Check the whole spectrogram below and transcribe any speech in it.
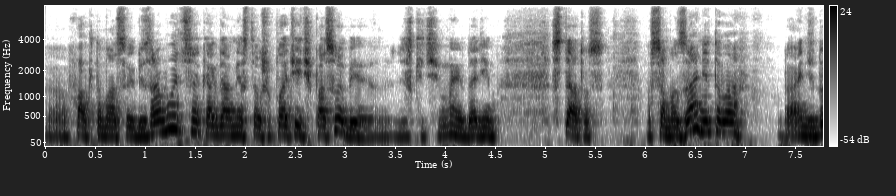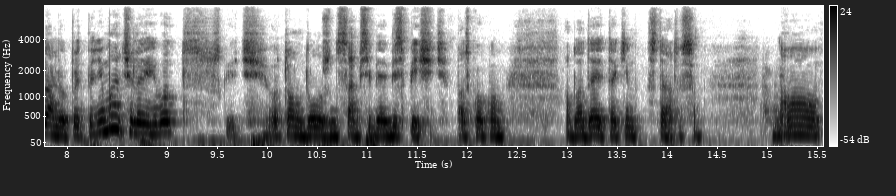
э, факта массовой безработицы, когда вместо того, чтобы платить пособие, дескать, мы дадим статус самозанятого, да, индивидуального предпринимателя, и вот, сказать, вот он должен сам себя обеспечить, поскольку он обладает таким статусом. Но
